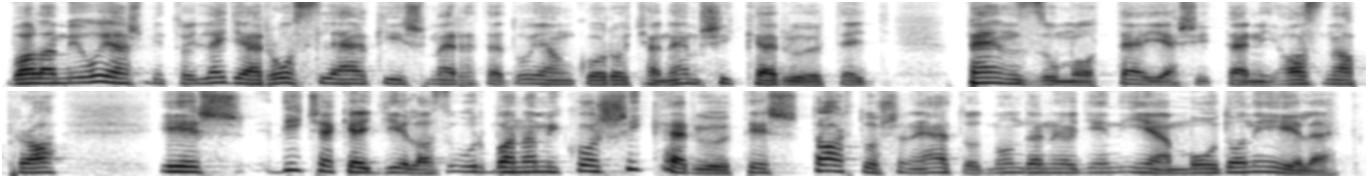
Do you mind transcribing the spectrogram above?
Valami olyasmit, hogy legyen rossz lelkiismereted olyankor, hogyha nem sikerült egy penzumot teljesíteni aznapra, és dicsekedjél az Úrban, amikor sikerült, és tartósan el tudod mondani, hogy én ilyen módon élek.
